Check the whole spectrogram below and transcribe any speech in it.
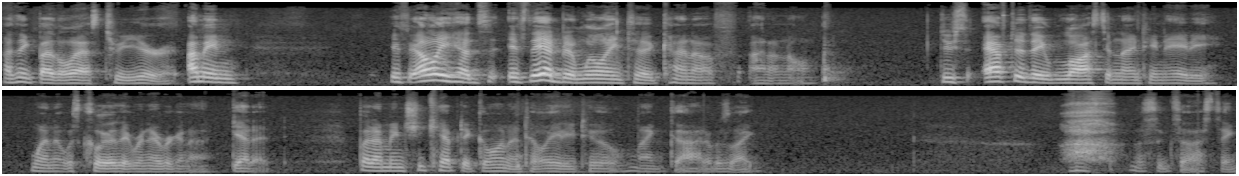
I think by the last two years. I mean, if Ellie had, if they had been willing to kind of, I don't know, do after they lost in 1980, when it was clear they were never going to get it. But I mean, she kept it going until 82. My God, it was like, Ah, it was exhausting.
